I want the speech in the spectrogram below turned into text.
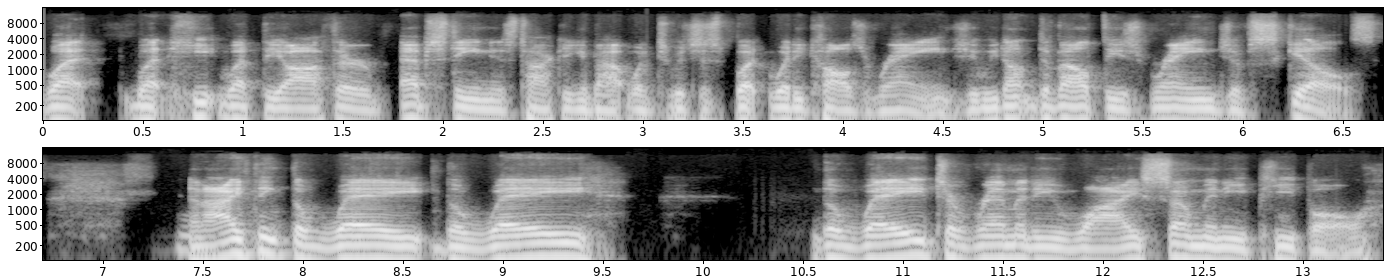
what what he what the author Epstein is talking about, which which is what what he calls range. We don't develop these range of skills, and I think the way the way the way to remedy why so many people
